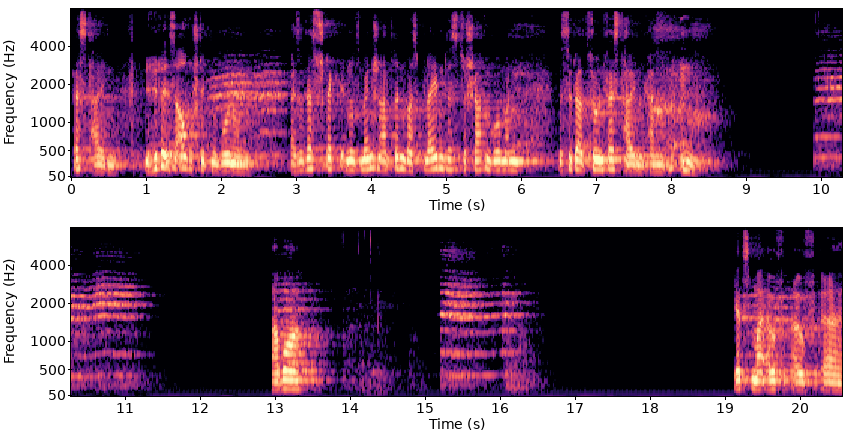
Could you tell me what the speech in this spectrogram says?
festhalten. Eine Hütte ist auch ein Stück eine Wohnung. Also das steckt in uns Menschen auch drin, was Bleibendes zu schaffen, wo man eine Situation festhalten kann. Aber jetzt mal auf, auf äh,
